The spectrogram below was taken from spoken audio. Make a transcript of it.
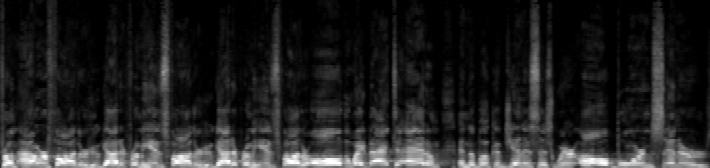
from our father, who got it from his father, who got it from his father, all the way back to Adam and the book of Genesis. We're all born sinners.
